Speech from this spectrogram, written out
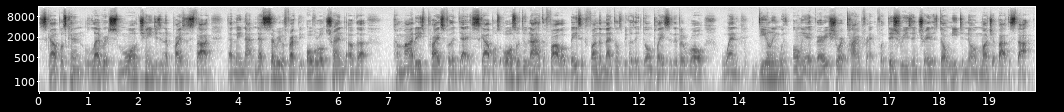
Scalpers can leverage small changes in the price of stock that may not necessarily reflect the overall trend of the commodities price for the day. Scalpers also do not have to follow basic fundamentals because they don't play a significant role when dealing with only a very short time frame. For this reason, traders don't need to know much about the stock.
